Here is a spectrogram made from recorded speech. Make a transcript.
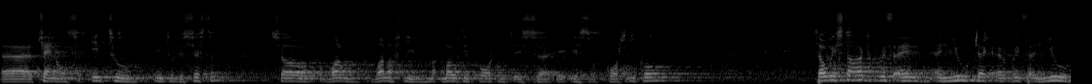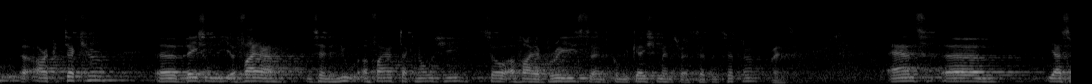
uh, channels into, into the system. So one, one of the most important is, uh, is of course eCall. So we started with a, a new tech, uh, with a new uh, architecture uh, based on the Avaya, we say the new Avaya technology, so Avaya Breeze and Communication Manager, etc., etc. Right. And um, yes,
